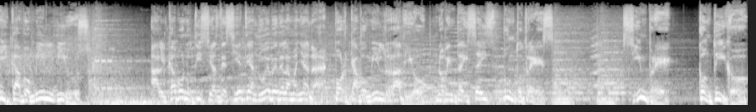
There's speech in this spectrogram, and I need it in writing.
y Cabo Mil News. Al Cabo Noticias de 7 a 9 de la mañana por Cabo Mil Radio 96.3. Siempre contigo.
